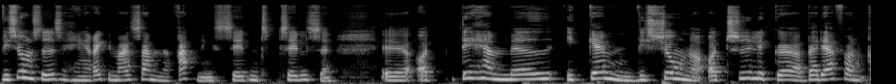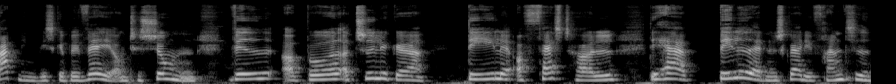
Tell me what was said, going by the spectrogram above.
Visionsledelse hænger rigtig meget sammen med retningssættelse. Øh, og det her med igennem visioner og tydeliggøre, hvad det er for en retning, vi skal bevæge organisationen ved at både at tydeliggøre, dele og fastholde det her billede af den ønskværdige fremtid,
